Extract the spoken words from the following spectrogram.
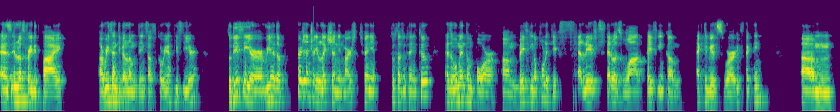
as illustrated by a recent development in South Korea this year. So this year, we had a presidential election in March 20, 2022 as a momentum for um, basic income politics. At least that was what basic income activists were expecting. Um,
